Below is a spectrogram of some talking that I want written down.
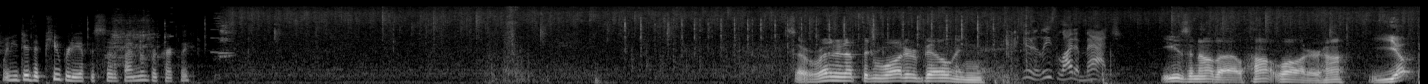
When you did the puberty episode, if I remember correctly. So running up the water bill and Dude, at least light a match. using all the hot water, huh? Yep.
